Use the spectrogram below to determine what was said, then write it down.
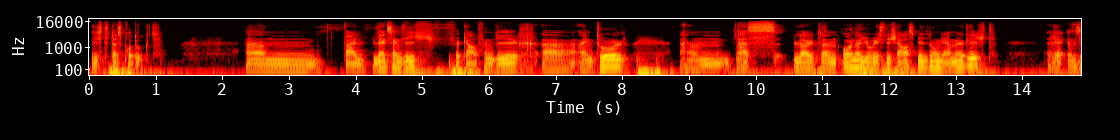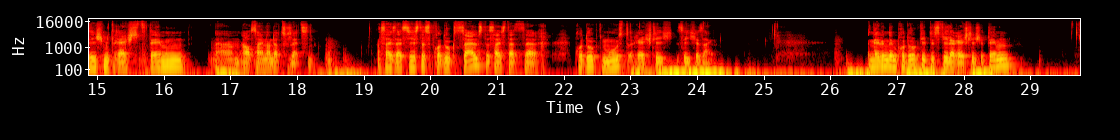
ist das Produkt. Ähm, weil letztendlich verkaufen wir äh, ein Tool, ähm, das Leuten ohne juristische Ausbildung ermöglicht, sich mit Rechtsthemen ähm, auseinanderzusetzen. Das heißt, es ist das Produkt selbst, das heißt, dass der Produkt muss rechtlich sicher sein. Neben dem Produkt gibt es viele rechtliche Themen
